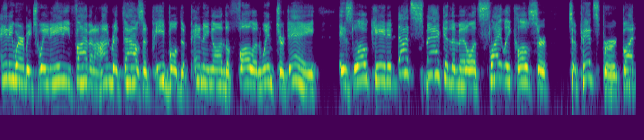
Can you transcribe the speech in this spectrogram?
anywhere between 85 and 100,000 people, depending on the fall and winter day, is located not smack in the middle. It's slightly closer to Pittsburgh, but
